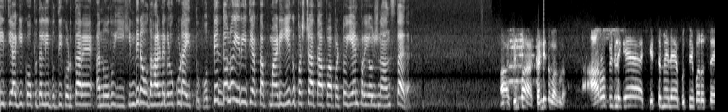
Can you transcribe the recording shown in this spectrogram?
ರೀತಿಯಾಗಿ ಕೋಪದಲ್ಲಿ ಬುದ್ಧಿ ಕೊಡ್ತಾರೆ ಅನ್ನೋದು ಈ ಹಿಂದಿನ ಉದಾಹರಣೆಗಳು ಕೂಡ ಇತ್ತು. ಗೊತ್ತಿದ್ದನು ಈ ರೀತಿಯಾಗಿ ತಪ್ಪು ಮಾಡಿ ಈಗ ಪಶ್ಚಾತ್ತಾಪ ಪಟ್ಟು ಏನ್ ಪ್ರಯೋಜನ ಅನಿಸ್ತಾ ಇದೆ? ಶಿಲ್ಪ, ಖಂಡಿತವಾಗ್ಲು. ಆರೋಪಿಗಳಿಗೆ ಕೆಟ್ಟ ಮೇಲೆ ಬುದ್ಧಿ ಬರುತ್ತೆ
